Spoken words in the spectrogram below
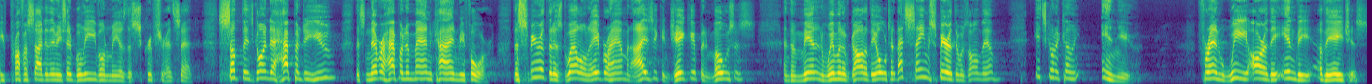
he prophesied to them, he said, Believe on me as the scripture had said. Something's going to happen to you that's never happened to mankind before. The spirit that has dwelt on Abraham and Isaac and Jacob and Moses and the men and women of God of the Old Testament, that same spirit that was on them, it's going to come in you. Friend, we are the envy of the ages.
